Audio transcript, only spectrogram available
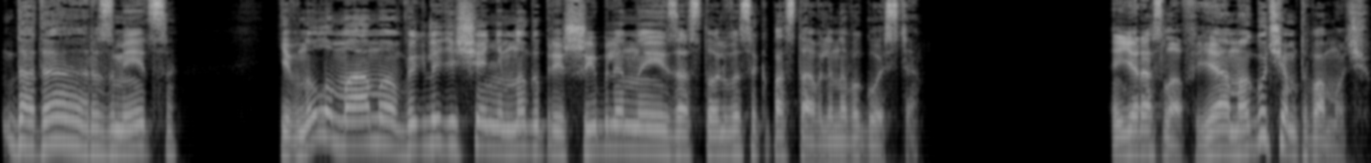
«Да-да, разумеется», — кивнула мама, выглядящая немного пришибленной из-за столь высокопоставленного гостя. «Ярослав, я могу чем-то помочь?»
